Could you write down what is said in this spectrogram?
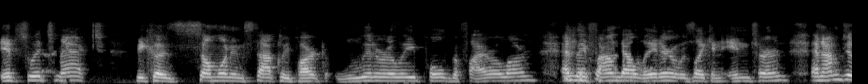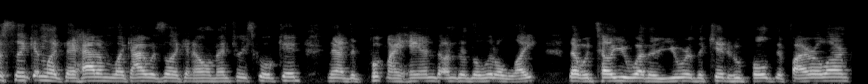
Ipswich match because someone in Stockley Park literally pulled the fire alarm and they found out later it was like an intern. And I'm just thinking like they had him like I was like an elementary school kid and I had to put my hand under the little light that would tell you whether you were the kid who pulled the fire alarm.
